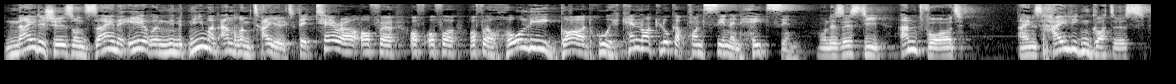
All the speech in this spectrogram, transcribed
neidisch ist und seine Ehre mit niemand anderem teilt. The terror of a, of, of, a, of a holy God who cannot look upon sin and hates sin. Und es ist die Antwort eines heiligen Gottes,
